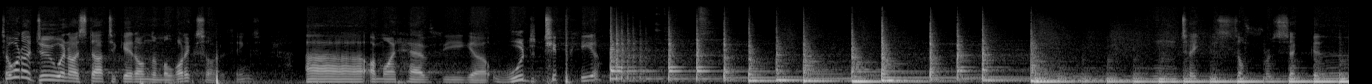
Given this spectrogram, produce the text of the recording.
So what I do when I start to get on the melodic side of things, uh, I might have the uh, wood tip here. Mm, Take this off for a second.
